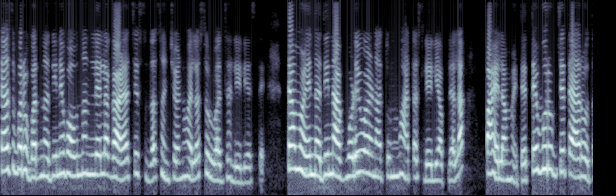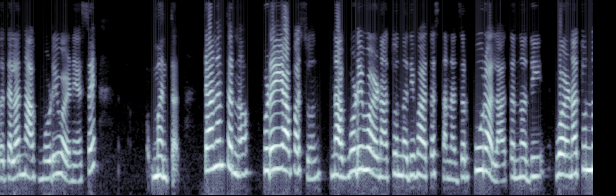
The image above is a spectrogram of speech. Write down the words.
त्याचबरोबर नदीने वाहून आणलेल्या गाळाचे सुद्धा संचयन व्हायला सुरुवात झालेली असते. त्यामुळे नदी नागमोडी वळणातून वाहत असलेली आपल्याला पाहायला मिळते. ते भूरूप जे तयार होतं त्याला नागमोडी वळणे असे म्हणतात. त्यानंतर ना पुढे यापासून नागमोडी वळणातून नदी वाहत असताना जर पूर आला तर नदी वळणातून न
